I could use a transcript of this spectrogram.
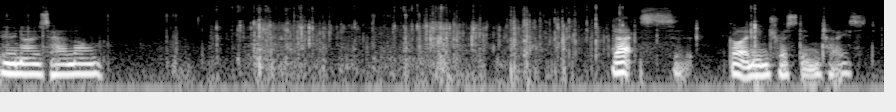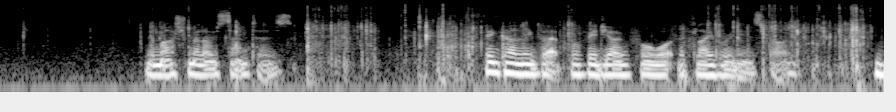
who knows how long. That's got an interesting taste. The marshmallow Santas. I think I'll leave that for video for what the flavouring is though. Hmm.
